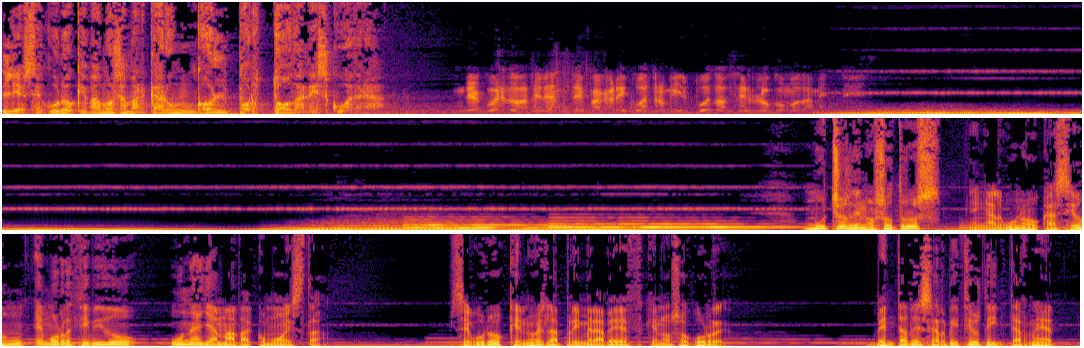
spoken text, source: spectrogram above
le aseguro que vamos a marcar un gol por toda la escuadra. De acuerdo, adelante, pagaré 4.000. Puedo hacerlo cómodamente. Muchos de nosotros, en alguna ocasión, hemos recibido una llamada como esta. Seguro que no es la primera vez que nos ocurre. Venta de servicios de Internet,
